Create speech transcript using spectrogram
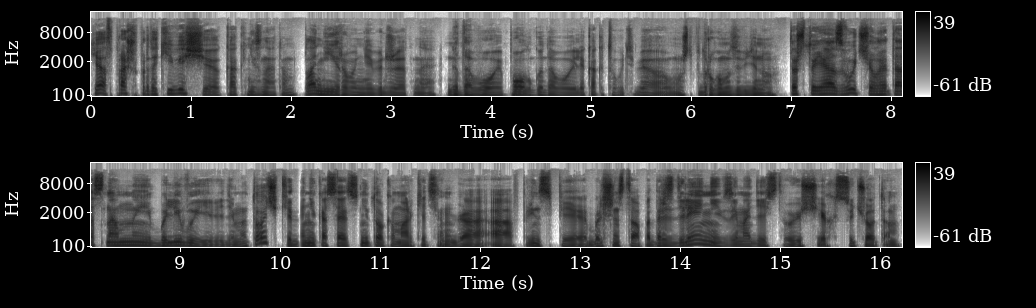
Я спрашиваю про такие вещи, как, не знаю, там, планирование бюджетное, годовое, полугодовое, или как это у тебя, может, по-другому заведено? То, что я озвучил, это основные болевые, видимо, точки. Они касаются не только маркетинга, а, в принципе, большинства подразделений, взаимодействующих с учетом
